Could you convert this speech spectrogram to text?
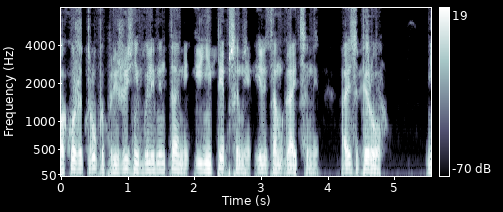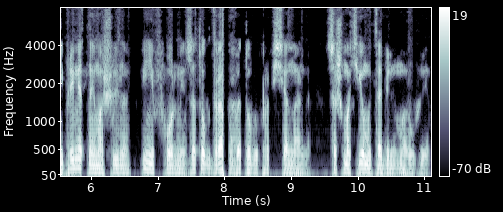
Похоже, трупы при жизни были ментами, и не пепсами или там гайцами, а из оперов. Неприметная машина и не в форме, зато к драпу готовы профессионально, со шматьем и табельным оружием.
